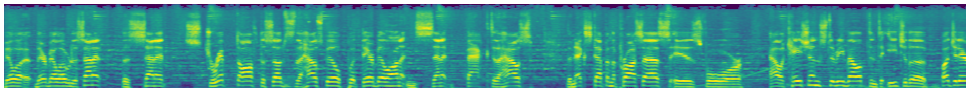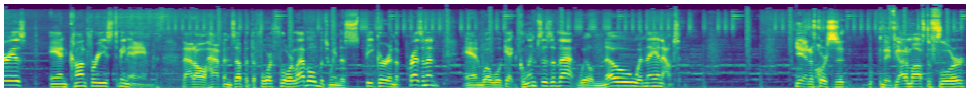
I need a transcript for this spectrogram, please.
bill, uh, their bill over to the Senate. The Senate stripped off the substance of the House bill, put their bill on it, and sent it back to the House. The next step in the process is for allocations to be developed into each of the budget areas and conferees to be named. That all happens up at the fourth floor level between the Speaker and the President, and while we'll get glimpses of that, we'll know when they announce it. Yeah, and of course they've got them off the floor.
